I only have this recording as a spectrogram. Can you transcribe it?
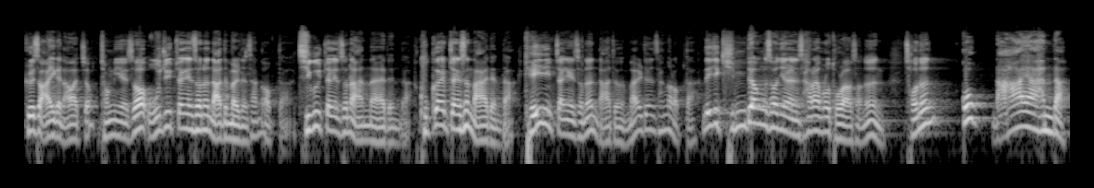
그래서 아이가 나왔죠. 정리해서 우주 입장에서는 나든 말든 상관없다. 지구 입장에서는 안 낳아야 된다. 국가 입장에서는 낳아야 된다. 개인 입장에서는 나든 말든 상관없다. 근데 이제 김병선이라는 사람으로 돌아와서는 저는 꼭 낳아야 한다.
